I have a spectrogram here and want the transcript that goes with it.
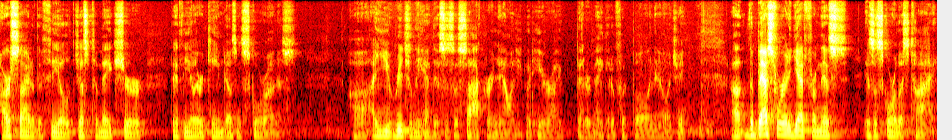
our side of the field just to make sure that the other team doesn't score on us. Uh, I originally had this as a soccer analogy, but here I better make it a football analogy. Uh, the best we're going to get from this is a scoreless tie.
